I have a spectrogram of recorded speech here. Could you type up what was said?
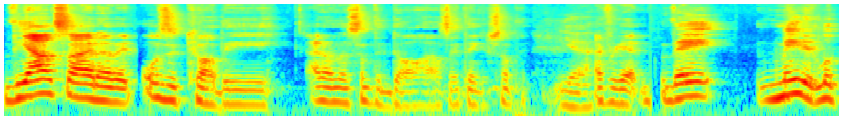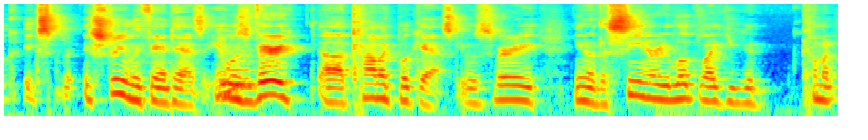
the outside of it, what was it called? The I don't know something dollhouse, I think, or something. Yeah. I forget. They made it look ex- extremely fantastic. It Mm-hmm. was very uh, comic book esque. It was very, you know, the scenery looked like you could come. In,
